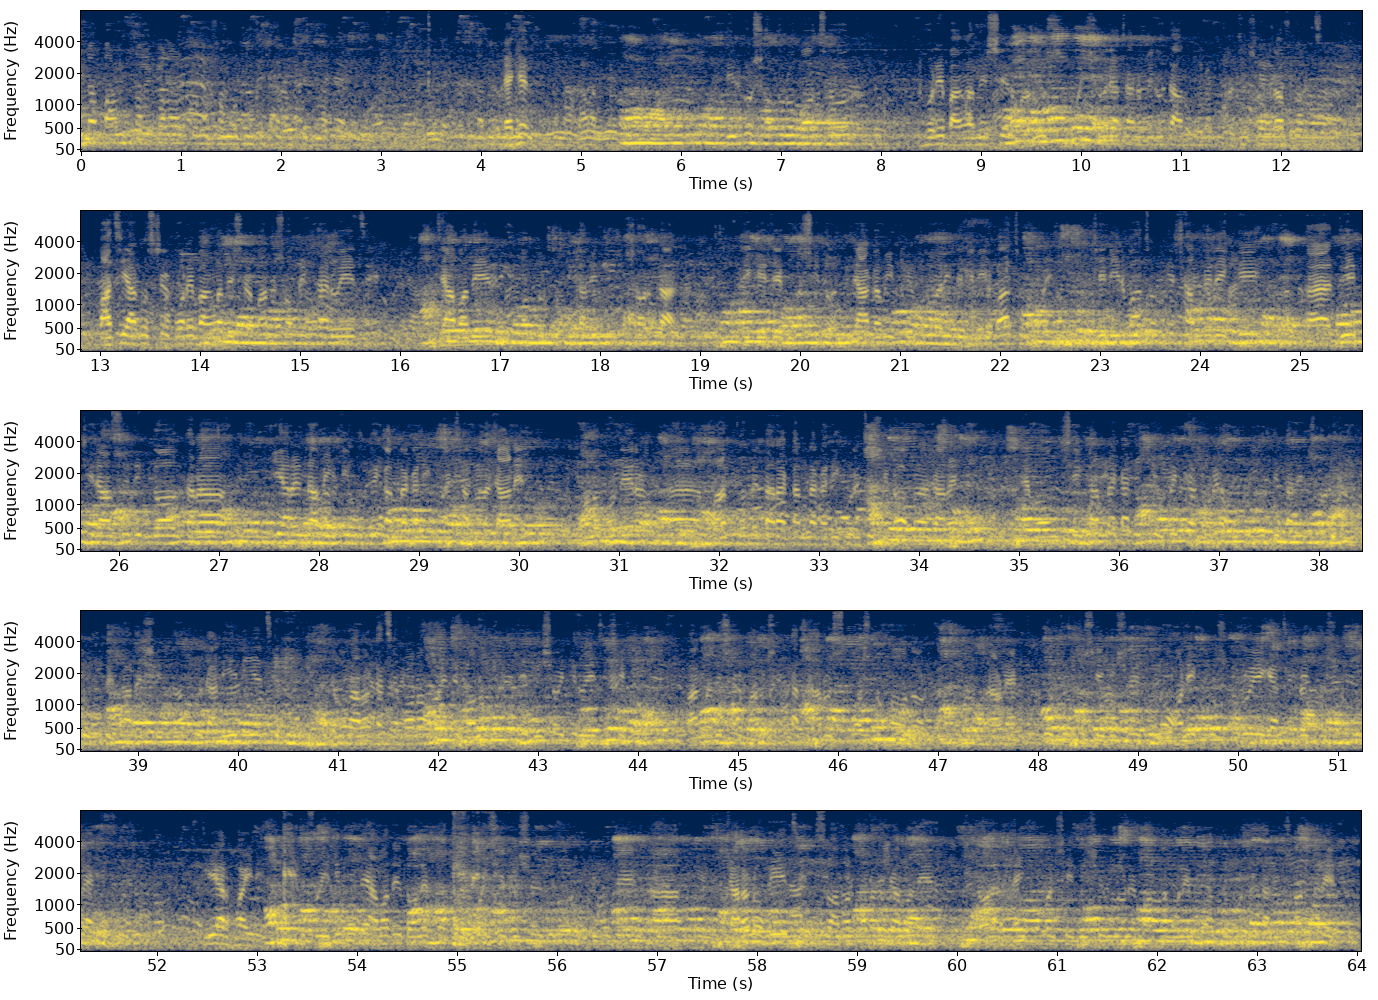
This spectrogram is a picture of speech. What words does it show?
দেখেন দীর্ঘ সতেরো বছর ধরে বাংলাদেশের মানুষ ওই বিরুদ্ধে আন্দোলন করেছে, সংগ্রাম করেছে। পাঁচই আগস্টের পরে বাংলাদেশের মানুষ অপেক্ষায় রয়েছে যে আমাদের অন্তর্বর্তীকালীন সরকার থেকে যে ঘোষিত যে আগামী ফেব্রুয়ারিতে যে নির্বাচন হবে, সেই নির্বাচনকে সামনে রেখে দু একটি রাজনৈতিক দল তারা পিয়ারের নামে ইতিমধ্যে কান্নাকাটি করেছে, আপনারা জানেন। গণভোটের কান্নাকাটি করেছে সেটাও আপনারা জানেন। এবং সেই কান্নাকাটিকে উপেক্ষা করে অন্তর্বর্তীকালীন সরকার ইতিমধ্যে তাদের সিদ্ধান্ত জানিয়ে দিয়েছে। এবং আমার কাছে মনে হয় যে গণভোটের যে বিষয়টি রয়েছে সেটি বাংলাদেশের মানুষের কাছে আরও স্পষ্ট হওয়া দরকার। কারণ এখন পর্যন্ত সেই বিষয়গুলো অনেক প্রশ্ন রয়ে গেছে, যে প্রশ্নগুলো এখন পর্যন্ত ক্লিয়ার হয়নি। তো ইতিমধ্যে আমাদের দলের পক্ষ সেই বিষয়গুলো জানানো হয়েছে সো আমার মনে হয় আমাদের সেই বিষয়গুলো কথা বলে বন্ধ সরকারের যে বক্তব্য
